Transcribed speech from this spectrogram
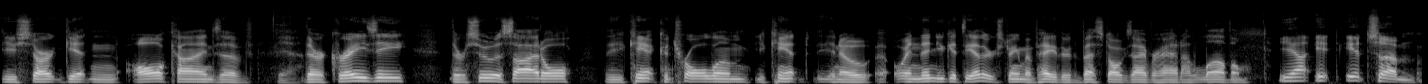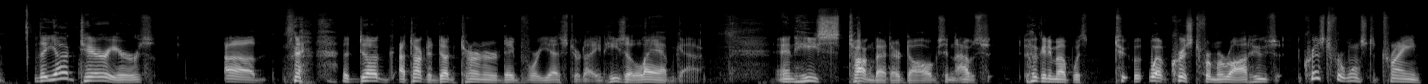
you start getting all kinds of. Yeah. They're crazy. They're suicidal. You can't control them. You can't, you know. uh, And then you get the other extreme of, "Hey, they're the best dogs I ever had. I love them." Yeah, it it's um the Jagd Terriers. Uh, Doug, I talked to Doug Turner the day before yesterday, and he's a lab guy, and he's talking about their dogs, and I was hooking him up with two, well Christopher Murat, who's Christopher wants to train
